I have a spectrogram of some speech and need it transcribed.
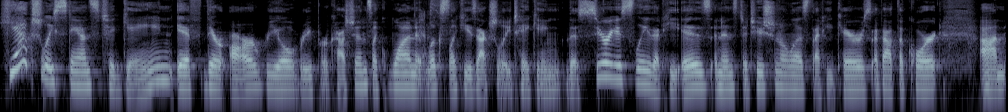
he actually stands to gain if there are real repercussions. Like, one, yes. it looks like he's actually taking this seriously, that he is an institutionalist, that he cares about the court. Um,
